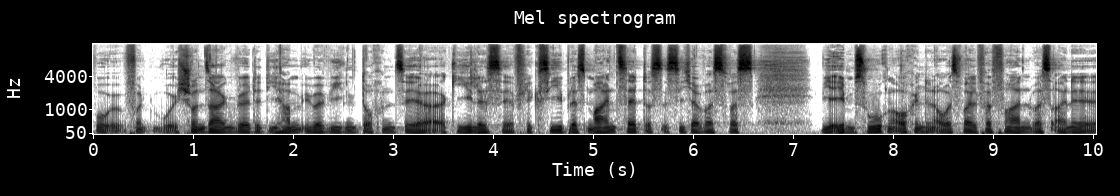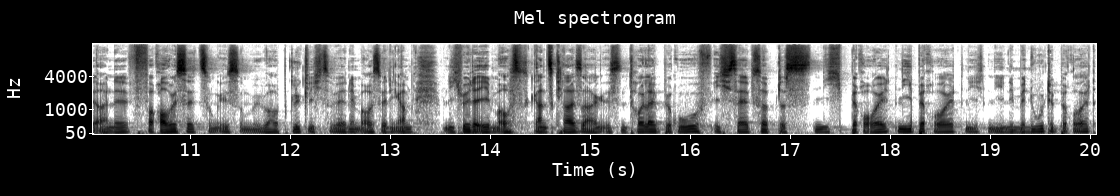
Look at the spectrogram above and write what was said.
wo, von, wo ich schon sagen würde, die haben überwiegend doch ein sehr agiles, sehr flexibles Mindset. Das ist sicher was, was wir eben suchen, auch in den Auswahlverfahren, was eine, eine Voraussetzung ist, um überhaupt glücklich zu werden im Auswärtigen Amt. Und ich würde eben auch ganz klar sagen, ist ein toller Beruf. Ich selbst habe das nicht bereut, nie bereut, nie, nie eine Minute bereut,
